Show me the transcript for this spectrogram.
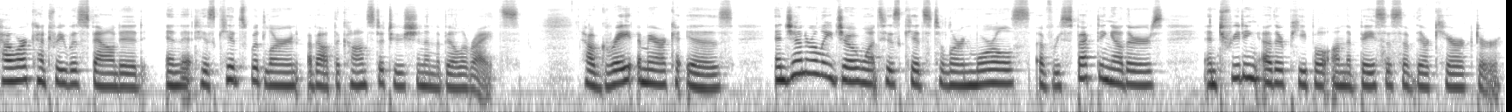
how our country was founded, and that his kids would learn about the Constitution and the Bill of Rights, how great America is. And generally, Joe wants his kids to learn morals of respecting others and treating other people on the basis of their character,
